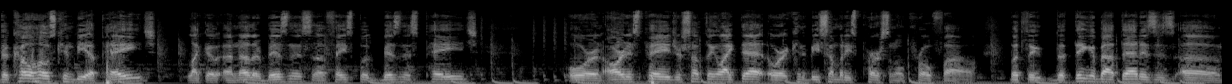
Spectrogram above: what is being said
the co-host can be a page, like a, another business, a Facebook business page, or an artist page, or something like that, or it can be somebody's personal profile. But the the thing about that is, is uh,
